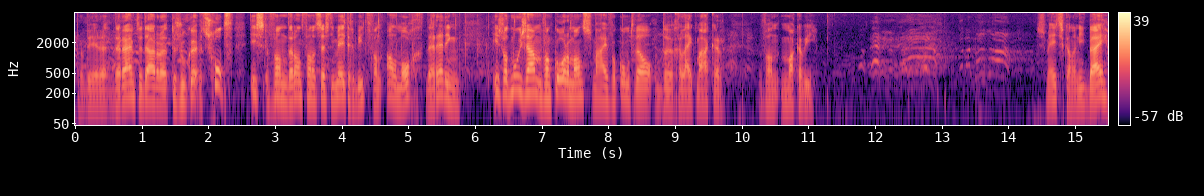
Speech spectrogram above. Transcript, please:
Proberen de ruimte daar eh, te zoeken. Het schot is van de rand van het 16 meter gebied van Almog. De redding is wat moeizaam van Koremans, maar hij voorkomt wel de gelijkmaker van Maccabi. Smeets kan er niet bij.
